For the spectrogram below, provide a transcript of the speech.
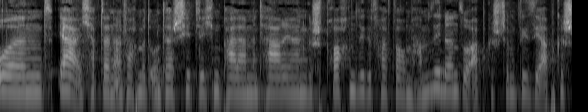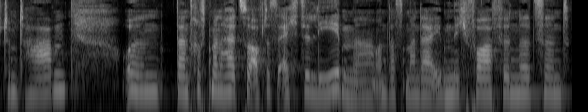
Und ja, ich habe dann einfach mit unterschiedlichen Parlamentariern gesprochen, sie gefragt, warum haben sie denn so abgestimmt, wie sie abgestimmt haben. Und dann trifft man halt so auf das echte Leben. Und was man da eben nicht vorfindet, sind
